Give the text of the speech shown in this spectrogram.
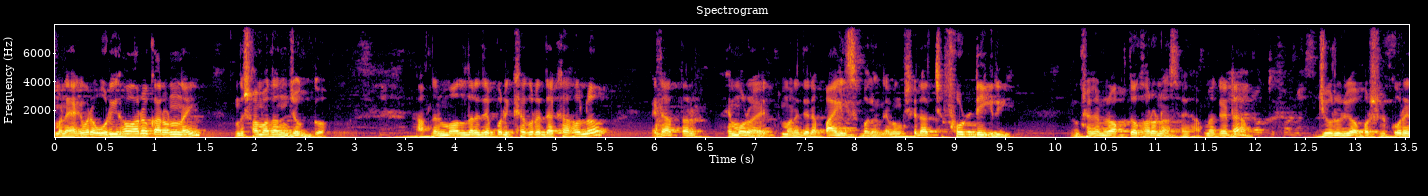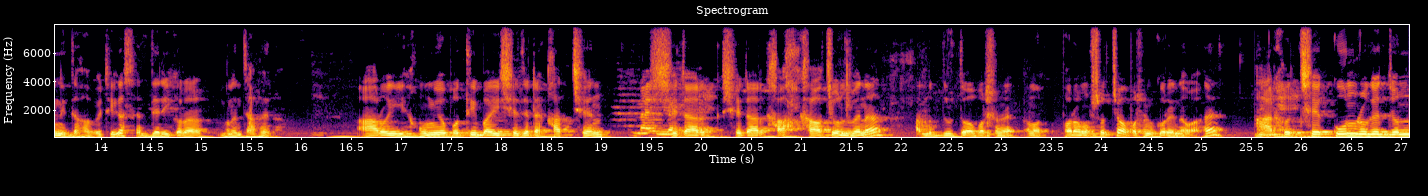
মানে একেবারে ওরি হওয়ারও কারণ নাই কিন্তু সমাধানযোগ্য। আপনার মলদ্বারে যে পরীক্ষা করে দেখা হলো এটা আপনার হেমোরয়েড মানে যেটা পাইলস বলেন এবং সেটা হচ্ছে ফোর ডিগ্রি এবং সেখানে রক্তক্ষরণ আছে। আপনাকে এটা জরুরি অপারেশন করে নিতে হবে ঠিক আছে? দেরি করা মানে যাবে না। আর ওই হোমিওপ্যাথি বা ইসে যেটা খাচ্ছেন সেটার সেটা আর খাওয়া খাওয়া চলবে না। আপনার দ্রুত অপারেশনের আমার পরামর্শ হচ্ছে অপারেশন করে নেওয়া হ্যাঁ? আর হচ্ছে কোন রোগের জন্য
